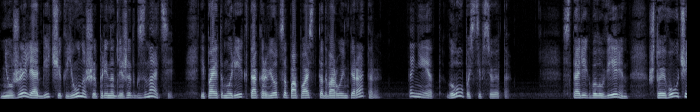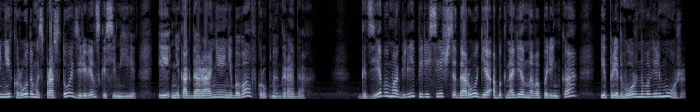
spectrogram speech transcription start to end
Неужели обидчик юноши принадлежит к знати, и поэтому Рик так рвется попасть ко двору императора? Да нет, глупости все это. Старик был уверен, что его ученик родом из простой деревенской семьи и никогда ранее не бывал в крупных городах. Где бы могли пересечься дороги обыкновенного паренька и придворного вельможи?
